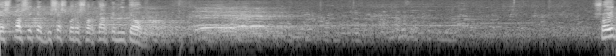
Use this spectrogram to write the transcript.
দেশবাসীকে বিশেষ করে সরকারকে নিতে হবে। শহীদ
